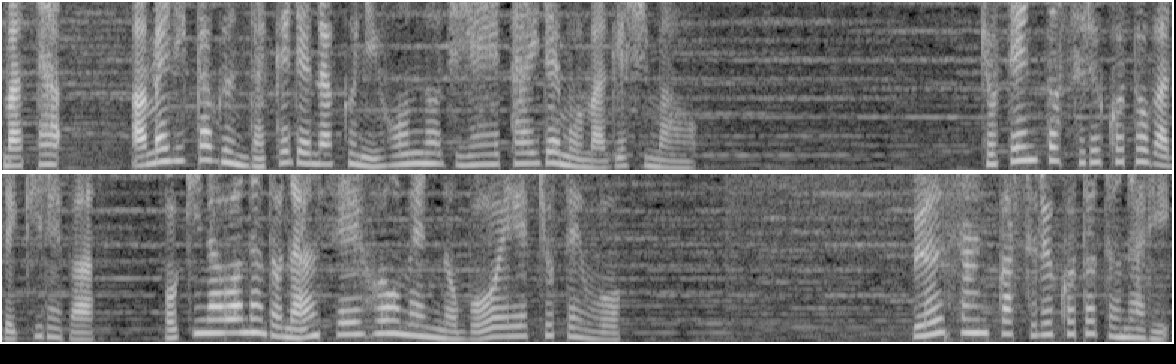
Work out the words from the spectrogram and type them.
また、アメリカ軍だけでなく日本の自衛隊でも曲島を拠点とすることができれば、沖縄など南西方面の防衛拠点を分散化することとなり、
